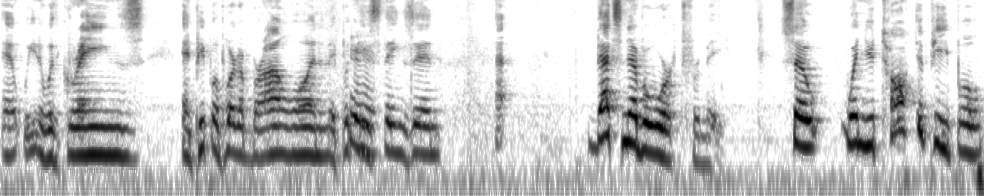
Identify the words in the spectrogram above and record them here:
and you know with grains and people put a bra on and they put these things in. Uh, That's never worked for me. So when you talk to people,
